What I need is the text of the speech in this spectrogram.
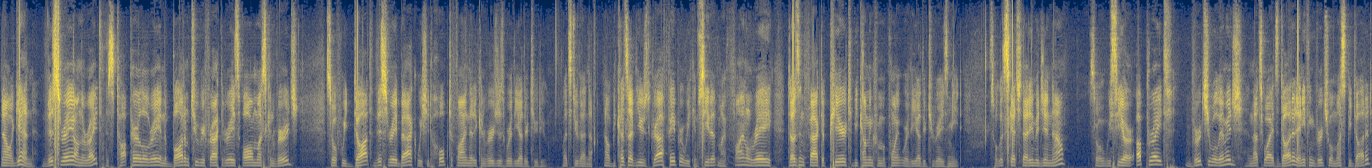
Now again, this ray on the right, this top parallel ray, and the bottom two refracted rays all must converge. So if we dot this ray back, we should hope to find that it converges where the other two do. Let's do that now. Now because I've used graph paper we can see that my final ray does in fact appear to be coming from a point where the other two rays meet. So let's sketch that image in now. So we see our upright virtual image and that's why it's dotted. Anything virtual must be dotted.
